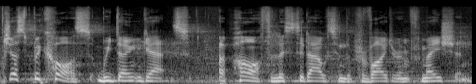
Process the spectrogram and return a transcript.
Just because we don't get a path listed out in the provider information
